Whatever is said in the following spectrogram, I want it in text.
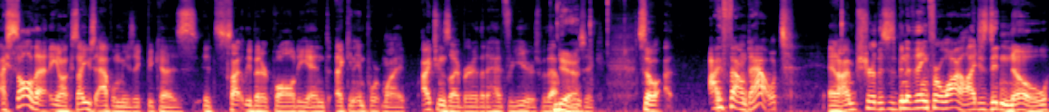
I saw that you know because I use Apple Music because it's slightly better quality and I can import my iTunes library that I had for years with Apple Yeah. Music. So I, I found out, and I'm sure this has been a thing for a while. I just didn't know.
